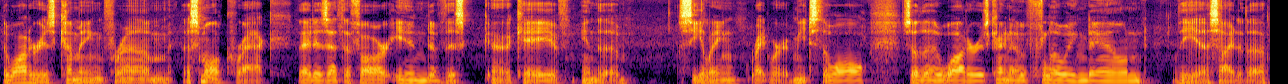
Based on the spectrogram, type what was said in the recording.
the water is coming from a small crack that is at the far end of this uh, cave in the ceiling, right where it meets the wall. So the water is kind of flowing down the uh, side of the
